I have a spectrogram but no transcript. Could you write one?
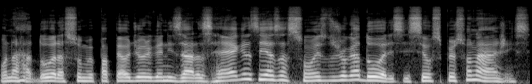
O narrador assume o papel de organizar as regras e as ações dos jogadores e seus personagens.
